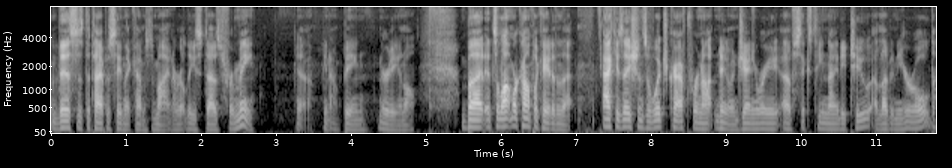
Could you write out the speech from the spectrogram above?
this is the type of scene that comes to mind, or at least does for me. Yeah, you know, being nerdy and all. But it's a lot more complicated than that. Accusations of witchcraft were not new. In January of 1692, 11-year-old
